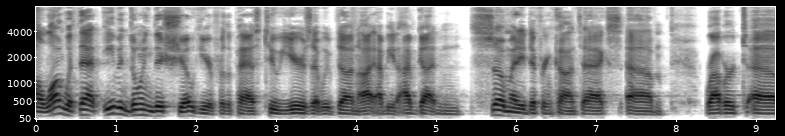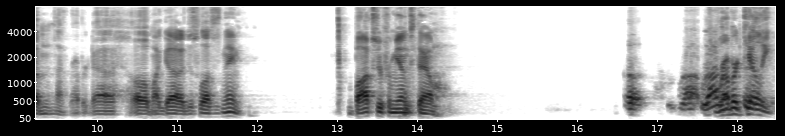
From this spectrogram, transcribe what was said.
along with that, even doing this show here for the past two years that we've done, I, I mean, I've gotten so many different contacts. Um, Robert, um, not Robert. Uh, oh my God, I just lost his name. Boxer from Youngstown. Uh, Robert, Robert Kelly.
